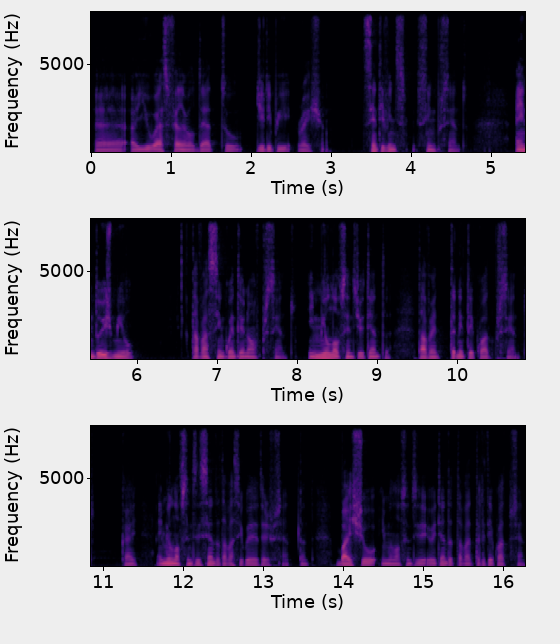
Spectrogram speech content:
Uh, a US Federal Debt to GDP Ratio. 125%. Em 2000 estava a 59%. Em 1980 estava em 34%. Okay? Em 1960 estava a 53%. Portanto, baixou em 1980 estava a 34%.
